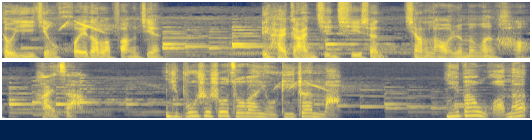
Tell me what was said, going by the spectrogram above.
都已经回到了房间。李海赶紧起身向老人们问好：“孩子，你不是说昨晚有地震吗？你把我们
